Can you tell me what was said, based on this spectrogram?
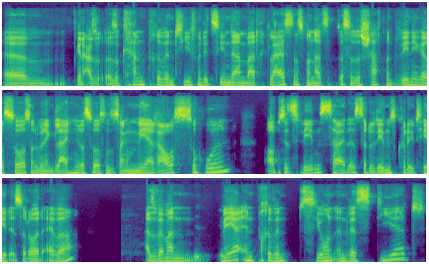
ähm, genau, also, also kann Präventivmedizin da einen Beitrag leisten, dass man hat, dass er es schafft, mit weniger Ressourcen und mit den gleichen Ressourcen sozusagen mehr rauszuholen, ob es jetzt Lebenszeit ist oder Lebensqualität ist oder whatever. Also wenn man mehr in Prävention investiert,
